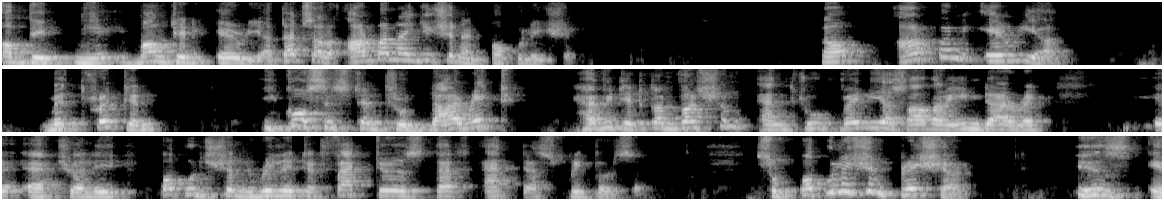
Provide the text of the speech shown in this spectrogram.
of the mountain area. That's our urbanization and population. Now, urban area may threaten ecosystem through direct habitat conversion and through various other indirect, actually population related factors that act as precursor. So population pressure is a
